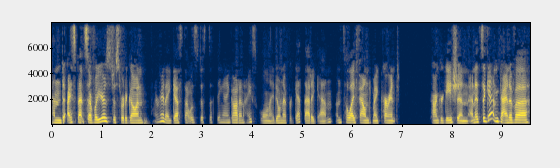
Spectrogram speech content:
And I spent several years just sort of going, all right, I guess that was just a thing I got in high school and I don't ever get that again until I found my current congregation. And it's again kind of a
